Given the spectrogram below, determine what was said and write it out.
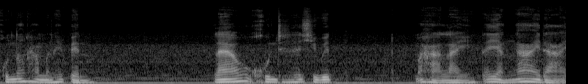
คุณต้องทำมันให้เป็น แล้วคุณจะใช้ชีวิตมหาลัยได้อย่างง่ายดาย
